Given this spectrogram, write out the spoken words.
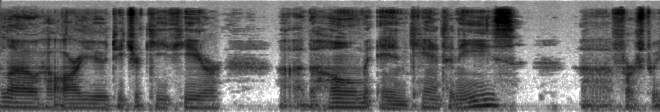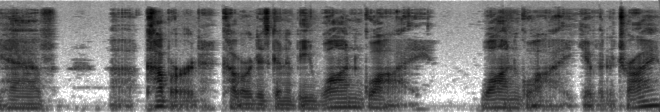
Hello, how are you? Teacher Keith here. Uh, the home in Cantonese. Uh, first we have uh, cupboard. Cupboard is going to be wan guai. Wan guai. Give it a try.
